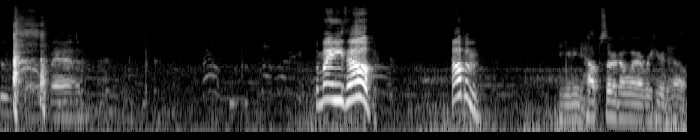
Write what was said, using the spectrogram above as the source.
is so bad. Somebody needs help. Help him. You need help, sir? Don't worry, we're here to help.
